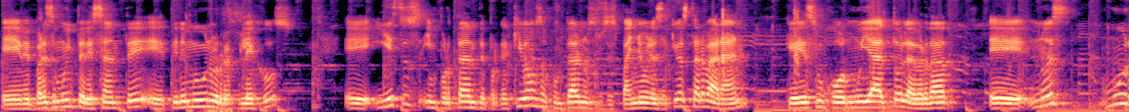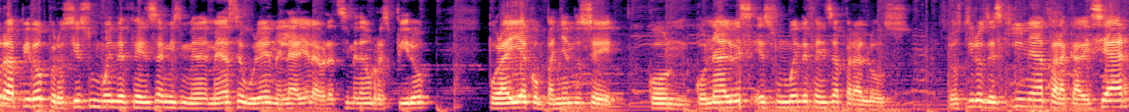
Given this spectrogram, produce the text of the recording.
me parece muy interesante. tiene muy buenos reflejos. y esto es importante porque aquí vamos a juntar a nuestros españoles. Aquí va a estar Barán, que es un jugador muy alto, la verdad. no es muy rápido, pero sí es un buen defensa. A mí me da, me da seguridad en el área, la verdad sí me da un respiro. Por ahí acompañándose con, Alves. Es un buen defensa para los, los tiros de esquina, para cabecear.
